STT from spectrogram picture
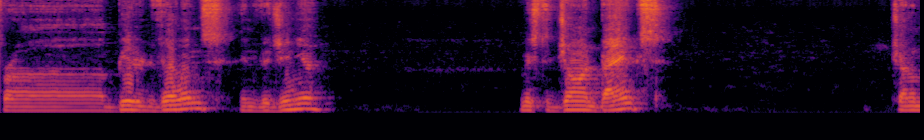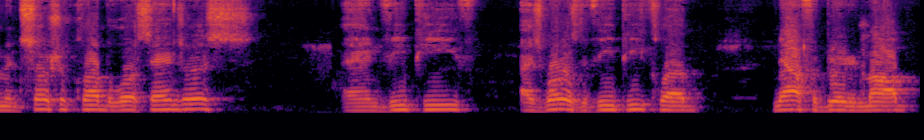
from Bearded Villains in Virginia. Mr. John Banks, Gentleman Social Club of Los Angeles, and VP, as well as the VP Club, now for Bearded Mob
